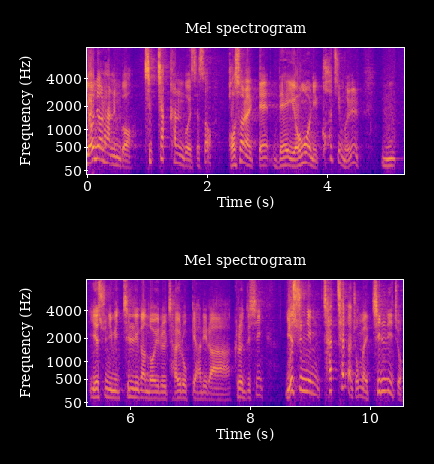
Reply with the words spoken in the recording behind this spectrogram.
연연하는 거, 집착하는 것에서 벗어날 때 내 영혼이 커짐을 음, 예수님이 진리가 너희를 자유롭게 하리라 그러듯이 예수님 자체가 정말 진리죠.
